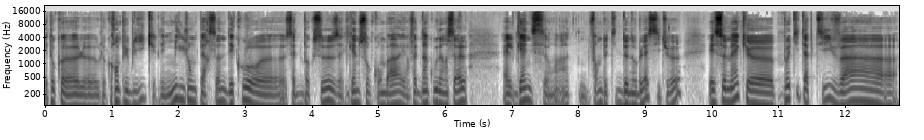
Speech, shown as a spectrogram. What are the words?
Et donc le, grand public, des millions de personnes découvrent cette boxeuse, elle gagne son combat et en fait d'un coup d'un seul, elle gagne une forme de titre de noblesse si tu veux. Et ce mec petit à petit va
